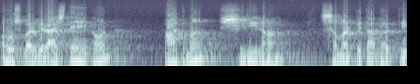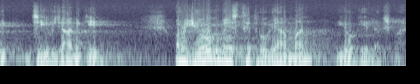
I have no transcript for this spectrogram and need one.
और उस पर विराजते हैं कौन? आत्मा श्री राम, समर्पिता भक्ति जीव जानकी। और योग में स्थित हो गया मन योगी लक्ष्मण।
